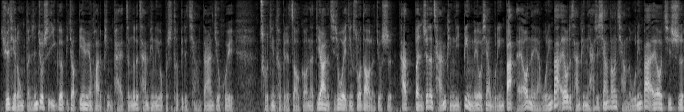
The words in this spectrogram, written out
雪铁龙本身就是一个比较边缘化的品牌，整个的产品力又不是特别的强，当然就会。处境特别的糟糕。那第二呢？其实我已经说到了，就是它本身的产品力并没有像五零八 L 那样，五零八 L 的产品力还是相当强的。五零八 L 其实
